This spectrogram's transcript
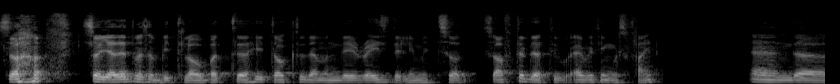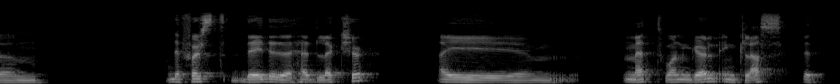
So, so yeah, that was a bit low, but uh, he talked to them and they raised the limit. So, so after that, everything was fine. And um, the first day that I had lecture, I um, met one girl in class that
